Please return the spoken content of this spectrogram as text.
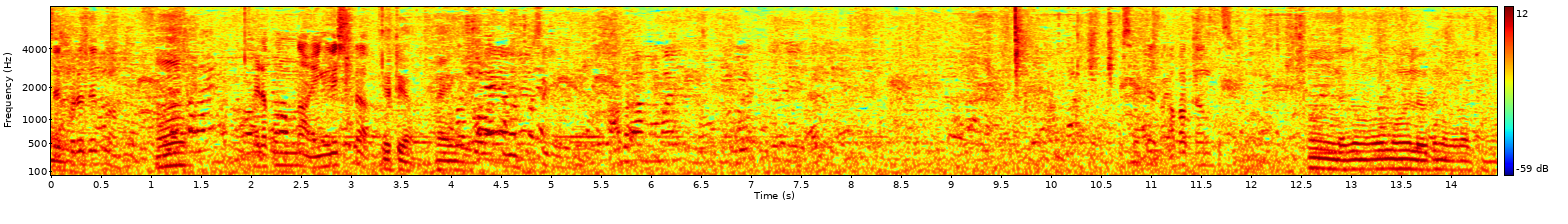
চেক করে দেখব হুম এটা কোন না ইংলিশটা এটা হ্যাঁ ইংলিশ আবার কামতেছে হুম একদম ওই মহিলা ওখানে বেড়াচ্ছে না।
